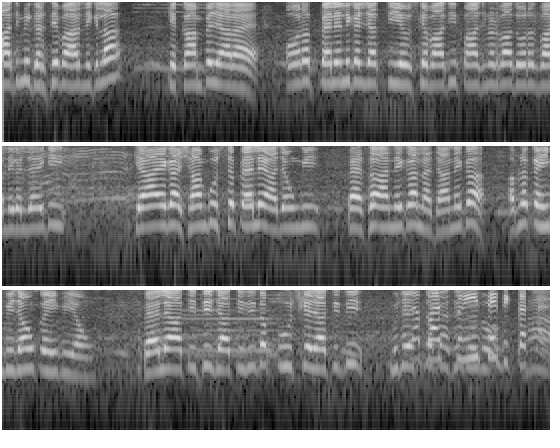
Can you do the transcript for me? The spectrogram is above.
आदमी घर से बाहर निकला कि काम पे जा रहा है। औरत पहले निकल जाती है उसके बाद ही पाँच मिनट बाद औरत बाहर निकल जाएगी। क्या आएगा? शाम को उससे पहले आ जाऊँगी। पैसा आने का ना जाने का। अपना कहीं भी जाऊँ कहीं भी आऊँ। पहले आती थी जाती थी तब पूछ के जाती थी। मुझे इतना बस फ्री से दिक्कत है।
